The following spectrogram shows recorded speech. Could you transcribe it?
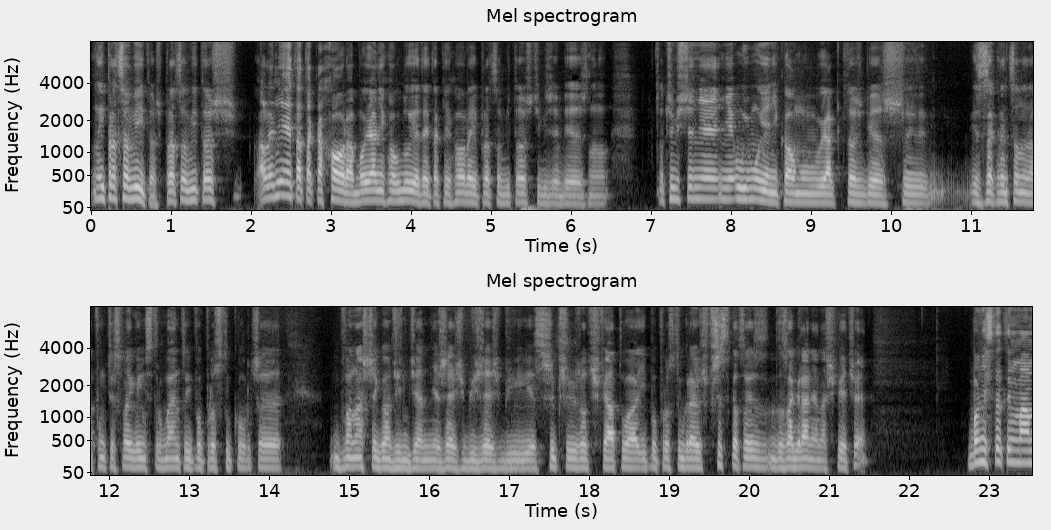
no i pracowitość. Pracowitość, ale nie ta taka chora, bo ja nie hołduję tej takiej chorej pracowitości, gdzie wiesz, no, Oczywiście nie, nie ujmuję nikomu, jak ktoś, wiesz, y, jest zakręcony na punkcie swojego instrumentu i po prostu, kurczę, 12 godzin dziennie rzeźbi, rzeźbi, jest szybszy już od światła i po prostu gra już wszystko, co jest do zagrania na świecie. Bo niestety mam,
